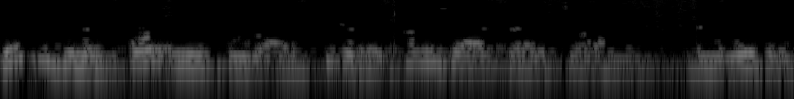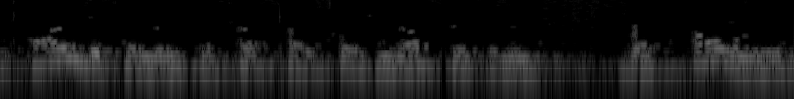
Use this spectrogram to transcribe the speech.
This is an important issue right here. It turns out that um, there is a time dependence of peptide protein uptake in these brush polymers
